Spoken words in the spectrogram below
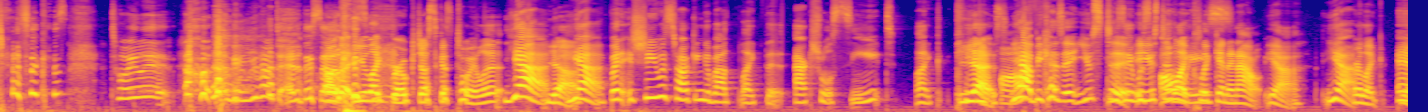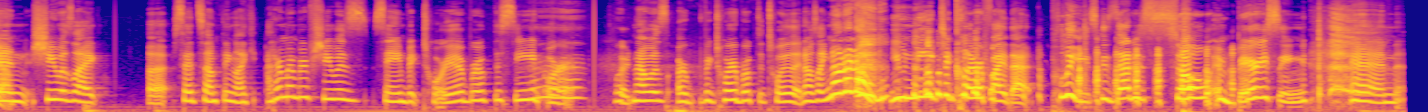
Jessica's toilet. okay, you have to edit this oh, out. Oh, that you like broke Jessica's toilet? yeah, Yeah. yeah. But she was talking about like the actual seat, like Yes. off. Yeah, because it used to it it, used to like click in and out. Yeah. yeah. Or like yeah. and she was like, uh, said something like, I don't remember if she was saying Victoria broke the seat or. And I was, or Victoria broke the toilet, and I was like, no, no, no, you need to clarify that, please, because that is so embarrassing. And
